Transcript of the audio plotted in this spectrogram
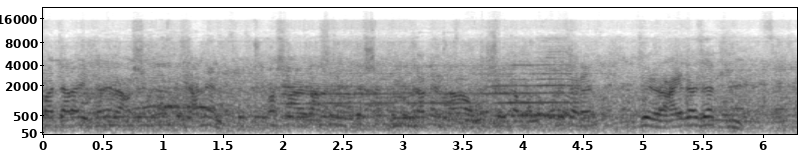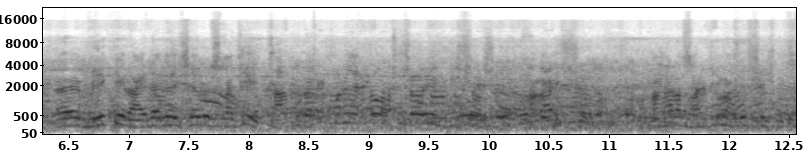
বা যারা এখানে সম্বন্ধে জানেন বা সা- রাসের মধ্যে সম্বন্ধে জানেন তারা অবশ্যই এটা ভালো করে জানেন যে রায়রাজা কি এ, মেয়েকে রায়রাজা হিসেবে সাজিয়ে তারপরে মানে একটা অস্বাভাবিক দৃশ্য সেই ভাঙা দৃশ্য ভাঙারা সাইডগুলো অবশ্যই সত্যি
